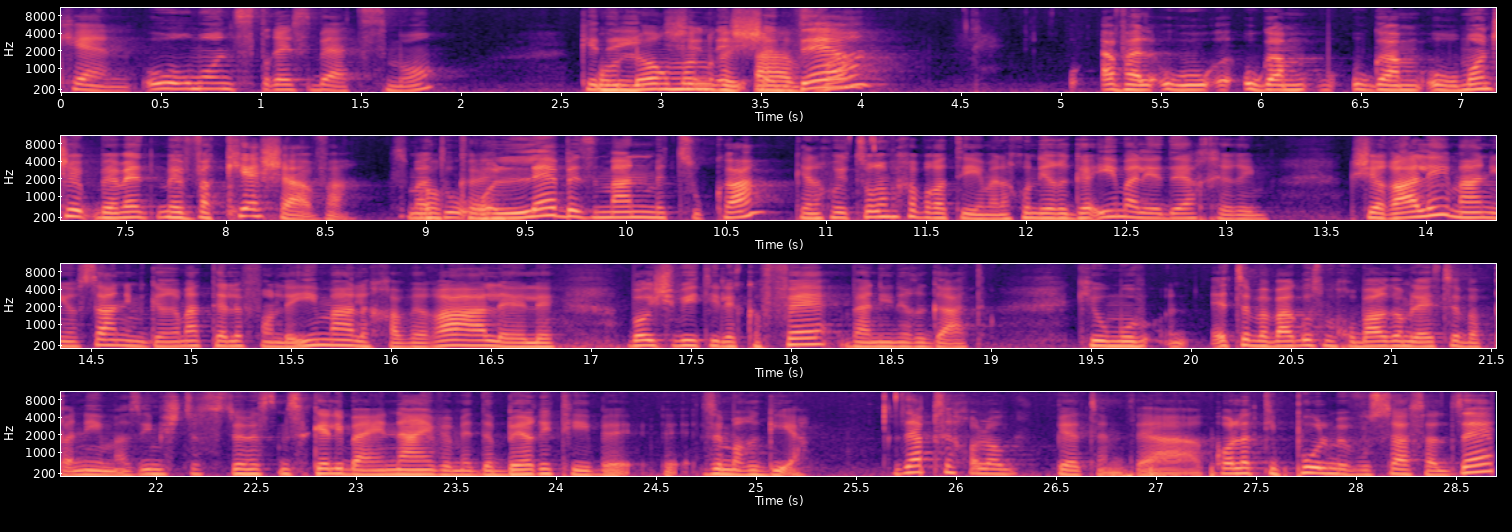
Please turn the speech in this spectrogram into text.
כן, הוא הורמון סטרס בעצמו. הוא לא הורמון אהבה? אבל הוא, הוא, גם, הוא גם הורמון שבאמת מבקש אהבה. זאת אומרת, okay. הוא אוקיי. עולה בזמן מצוקה, כי אנחנו יצורים חברתיים, אנחנו נרגעים על ידי אחרים. כשרע לי, מה אני עושה? אני מרימה טלפון לאימא, לחברה, ל... ל... בואי שבי איתי לקפה, ואני נרגעת. כי הוא, עצב הווגוס מחובר גם לעצב הפנים, אז אם מסתכל לי בעיניים ומדבר איתי, זה מרגיע. זה הפסיכולוג בעצם, זה כל הטיפול מבוסס על זה.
